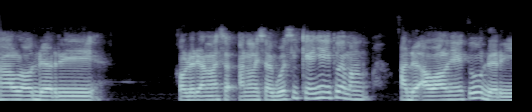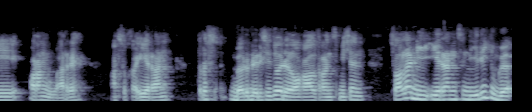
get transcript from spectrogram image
Kalau dari kalau dari analisa analisa gue sih kayaknya itu emang ada awalnya itu dari orang luar ya masuk ke Iran. Terus baru dari situ ada local transmission. Soalnya di Iran sendiri juga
